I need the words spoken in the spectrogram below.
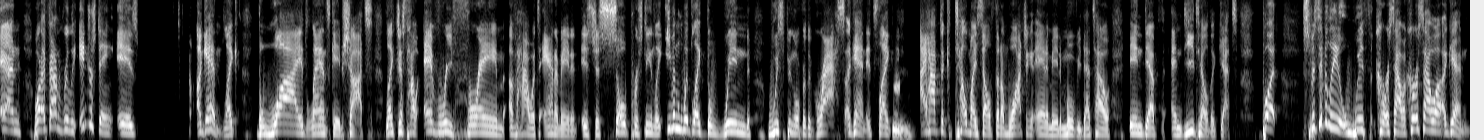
And what I found really interesting is again like the wide landscape shots like just how every frame of how it's animated is just so pristine like even with like the wind wisping over the grass again it's like Hmm. i have to tell myself that i'm watching an animated movie that's how in-depth and detailed it gets but specifically with kurosawa. Kurosawa again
